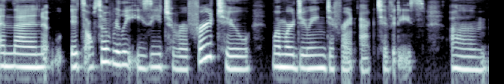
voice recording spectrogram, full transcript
And then it's also really easy to refer to when we're doing different activities. Um,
